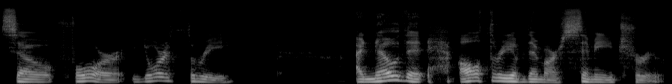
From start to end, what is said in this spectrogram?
so for your three, I know that all three of them are semi true.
